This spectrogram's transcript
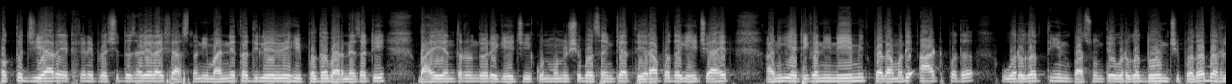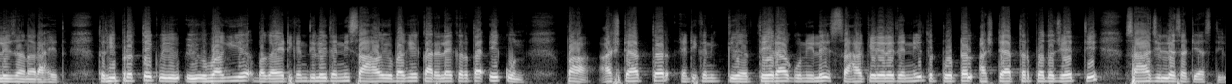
फक्त जी आर या ठिकाणी प्रसिद्ध झालेला आहे. शासनाने मान्यता दिलेली ही पदं भरण्यासाठी करण्यासाठी बाह्य यंत्रणांद्वारे घ्यायची एकूण मनुष्यबळ संख्या तेरा पदं घ्यायची आहेत. आणि या ठिकाणी नियमित पदामध्ये आठ पदं वर्ग तीन पासून ते वर्ग दोनची पदं भरली जाणार आहेत. तर ही प्रत्येक विभागीय बघा या ठिकाणी दिले त्यांनी सहा विभागीय कार्यालयाकरता एकूण. पहा अष्ट्याहत्तर या ठिकाणी तेरा गुणिले सहा केलेले त्यांनी. तर टोटल अष्ट्याहत्तर पदं जी आहेत ती सहा जिल्ह्यासाठी असतील.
